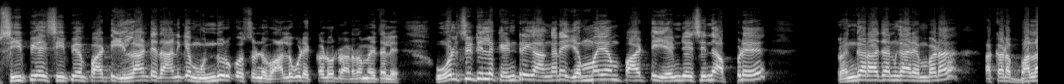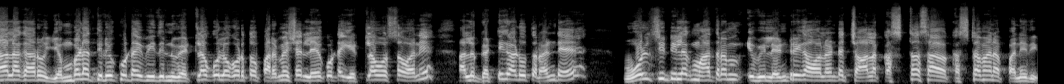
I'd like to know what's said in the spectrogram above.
సిపిఐ సిపిఎం పార్టీ ఇలాంటి దానికే ముందుకు వస్తుండే వాళ్ళు కూడా ఎక్కడ ఉన్నారు ఓల్డ్ సిటీలకు ఎంట్రీ కాగానే ఎంఐఎం పార్టీ ఏం చేసింది? అప్పుడే రంగరాజన్ గారు ఎంబడ అక్కడ బలాల గారు ఎంబడ తిరుగుకుంటా వీధి నువ్వు ఎట్లా కూలగొడతావు పర్మిషన్ లేకుండా ఎట్లా వస్తావు అని వాళ్ళు గట్టిగా అడుగుతారు. అంటే ఓల్డ్ సిటీలకు మాత్రం వీళ్ళు ఎంట్రీ కావాలంటే చాలా కష్ట కష్టమైన పనిది.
